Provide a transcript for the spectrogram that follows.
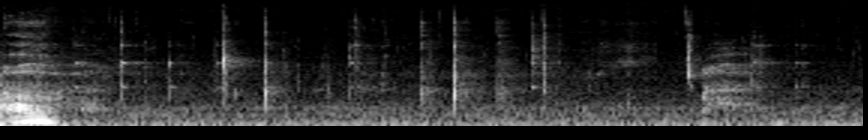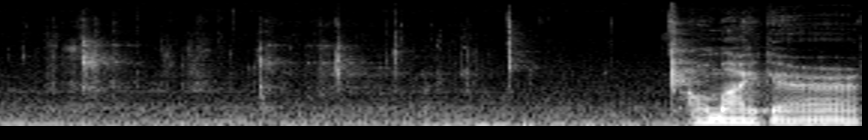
Oh. tiger.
